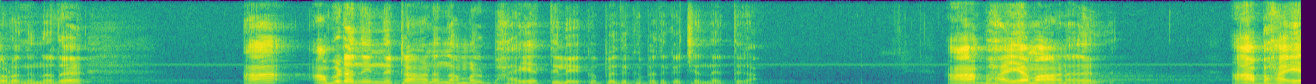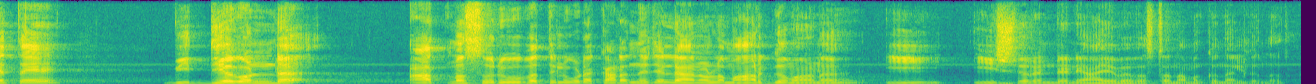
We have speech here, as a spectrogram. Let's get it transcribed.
തുടങ്ങുന്നത് ആ അവിടെ നിന്നിട്ടാണ് നമ്മൾ ഭയത്തിലേക്ക് പെതുക്കെ പെതുക്കെ ചെന്നെത്തുക. ആ ഭയമാണ് ആ ഭയത്തെ വിദ്യ കൊണ്ട് ആത്മസ്വരൂപത്തിലൂടെ കടന്നു ചെല്ലാനുള്ള മാർഗമാണ് ഈ ഈശ്വരന്റെ ന്യായവ്യവസ്ഥ നമുക്ക് നൽകുന്നത്.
